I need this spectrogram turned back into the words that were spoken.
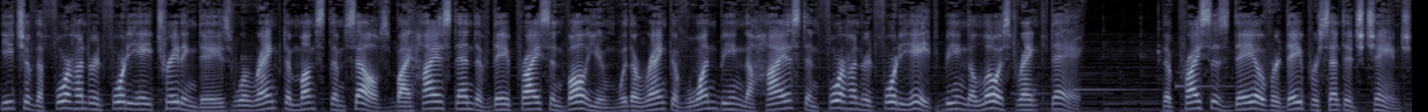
Each of the 448 trading days were ranked amongst themselves by highest end of day price and volume with a rank of 1 being the highest and 448 being the lowest ranked day. The price's day over day percentage change,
